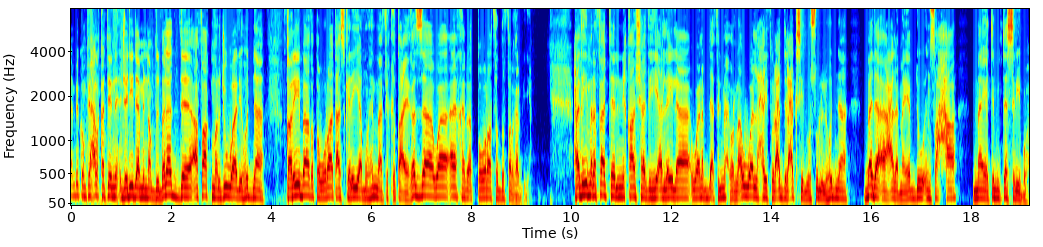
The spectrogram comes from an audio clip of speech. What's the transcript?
أهلا بكم في حلقة جديدة من نبض البلد أفاق مرجوة لهدنة قريبة تطورات عسكرية مهمة في قطاع غزة وآخر التطورات في الضفة الغربية. هذه ملفات للنقاش هذه الليلة ونبدأ في المحور الأول حيث العد العكسي للوصول للهدنة بدأ على ما يبدو إن صح ما يتم تسريبه.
